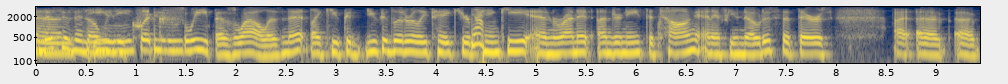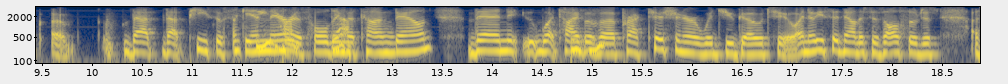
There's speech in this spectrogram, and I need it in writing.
And, this is an so easy, quick to, sweep as well, isn't it? Like you could you could literally take your yeah. pinky and run it underneath the tongue, and if you notice that there's a, a, a, a that that piece of skin there is holding yeah. the tongue down, then what type mm-hmm. of a practitioner would you go to? I know you said now this is also just a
